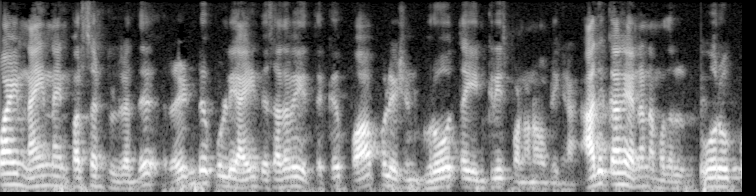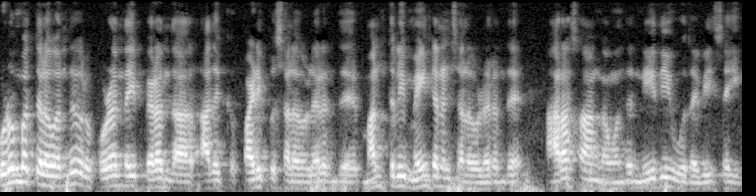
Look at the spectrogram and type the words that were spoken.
பாயிண்ட் நைன் நைன் பர்சன்ட்ல இருந்து ரெண்டு புள்ளி ஐந்து சதவீதத்துக்கு பாப்புலேஷன் குரோத்தை இன்க்ரீஸ் பண்ணணும் அப்படிங்கிறாங்க. அதுக்காக என்னென்ன முதல்? ஒரு குடும்பத்துல வந்து ஒரு குழந்தை பிறந்தால் அதுக்கு படிப்பு செலவுல இருந்து மந்த்லி மெயின்டெனன்ஸ் செலவுல இருந்து அரசாங்கம் வந்து நிதி உதவி செய்கிறது.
